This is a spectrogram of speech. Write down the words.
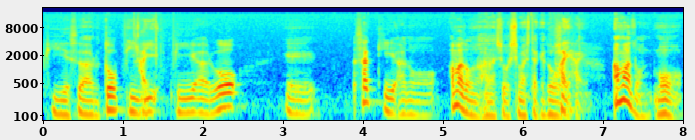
PSR と P、はい、PR を、えーさっきあのアマゾンの話をしましたけど、はいはい、アマゾンも、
